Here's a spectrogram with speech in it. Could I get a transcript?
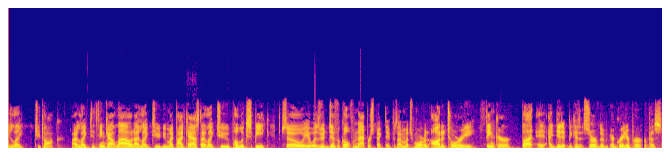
like to talk. I like to think out loud. I like to do my podcast. I like to public speak. So it was difficult from that perspective because I'm much more of an auditory thinker, but I did it because it served a, a greater purpose.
